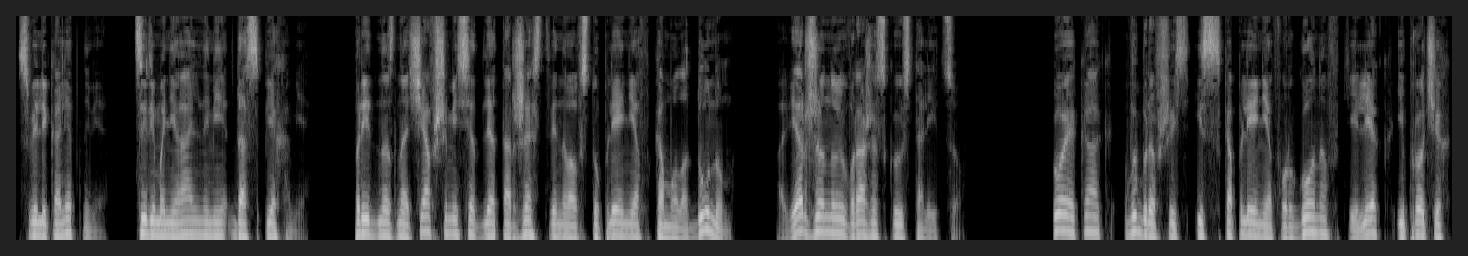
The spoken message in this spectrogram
с великолепными церемониальными доспехами, предназначавшимися для торжественного вступления в Камоладунум, поверженную вражескую столицу. Кое-как, выбравшись из скопления фургонов, телег и прочих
